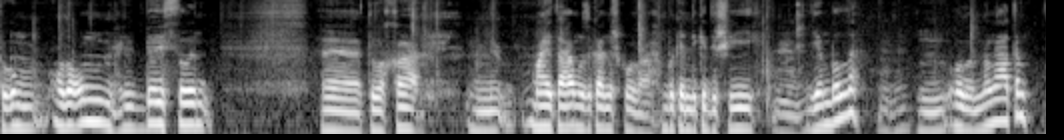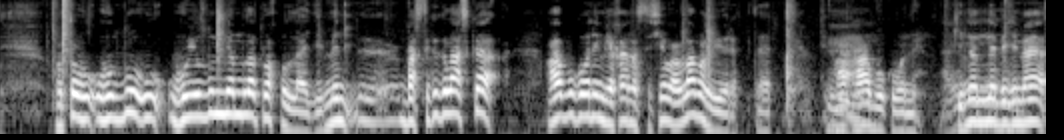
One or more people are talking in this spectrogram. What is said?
тугум олоғым бейсілін туақа майтаға музыкальный школа бүкәндеке дыши ем болды олымның атым онто уйулдум мен була туак болла ди мен бастыкы класска а букваны механасы се варламан үйрөп а букваны кинонне бежиме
